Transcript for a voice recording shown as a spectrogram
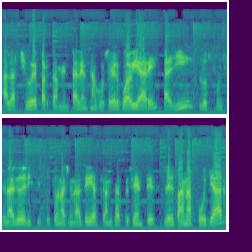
al archivo departamental en San José del Guaviare. Allí los funcionarios del Instituto Nacional de Vías que van a estar presentes les van a apoyar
